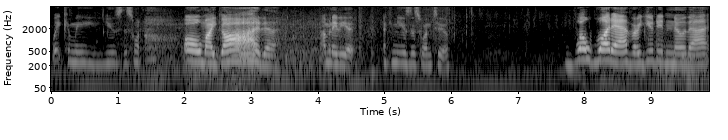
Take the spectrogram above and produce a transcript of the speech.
Wait, can we use this one? Oh my god! I'm an idiot. I can use this one too. Well, whatever. You didn't know that.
